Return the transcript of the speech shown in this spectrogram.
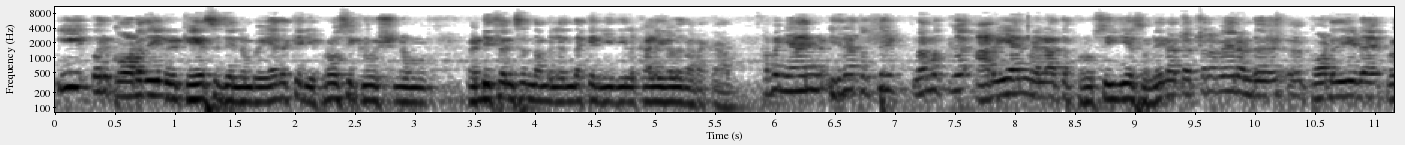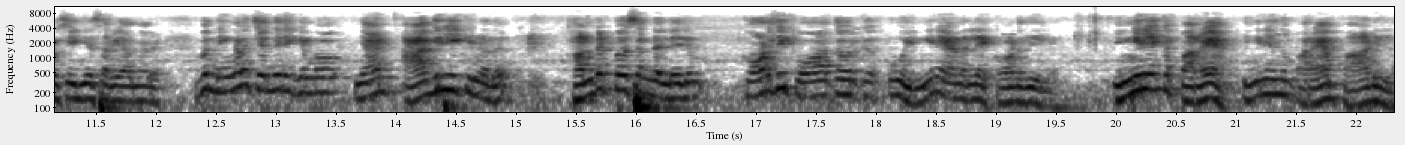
ഈ ഒരു കോടതിയിൽ ഒരു കേസ് ചെല്ലുമ്പോൾ ഏതൊക്കെ പ്രോസിക്യൂഷനും ഡിഫൻസും തമ്മിൽ എന്തൊക്കെ രീതിയിൽ കളികൾ നടക്കാം? അപ്പം ഞാൻ ഇതിനകത്ത് ഒത്തിരി നമുക്ക് അറിയാൻ മേലാത്ത പ്രൊസീജിയേഴ്സ് ഉണ്ട്. ഇതിനകത്ത് എത്ര പേരുണ്ട് കോടതിയുടെ പ്രൊസീജിയേഴ്സ് അറിയാവുന്നവർ അപ്പം നിങ്ങൾ ചെന്നിരിക്കുമ്പോൾ ഞാൻ ആഗ്രഹിക്കുന്നത് ഹൺഡ്രഡ് പേഴ്സന്റ് അല്ലെങ്കിലും കോടതി പോകാത്തവർക്ക് ഓ ഇങ്ങനെയാണല്ലേ കോടതിയിൽ ഇങ്ങനെയൊക്കെ പറയാം. ഇങ്ങനെയൊന്നും പറയാൻ പാടില്ല.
